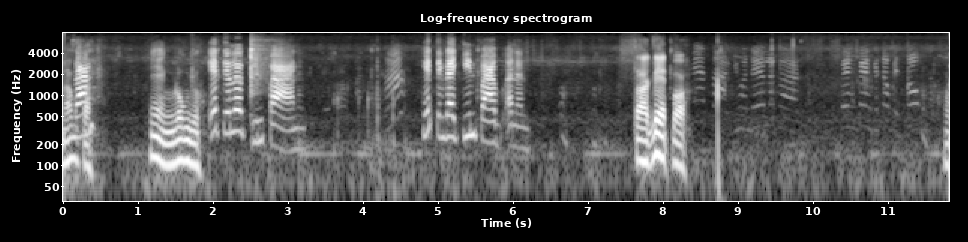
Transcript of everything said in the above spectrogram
น้ำก็แห้งลงอยู่ เอ็ดจะเลิกกินปลาน่ะเฮ็ดจังได้กินปลาอันนั้น ตากแดดบ่ อ๋อ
